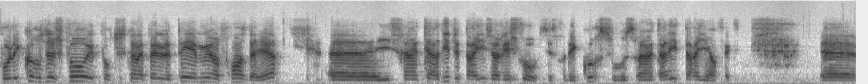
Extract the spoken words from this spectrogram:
Pour les courses de chevaux et pour tout ce qu'on appelle le PMU en France d'ailleurs, euh, il serait interdit de parier sur les chevaux. Ce seraient des courses où il serait interdit de parier en fait. Euh,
